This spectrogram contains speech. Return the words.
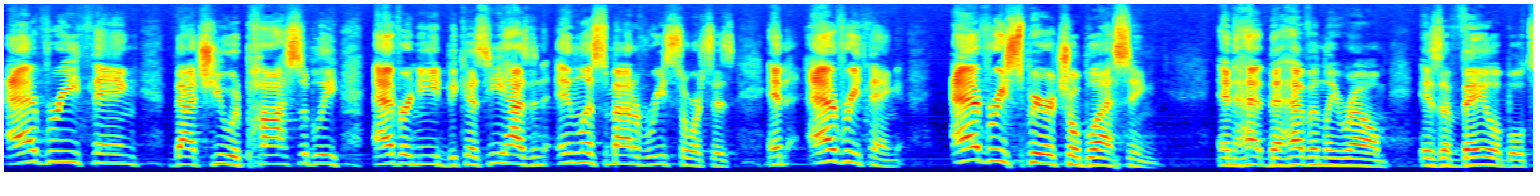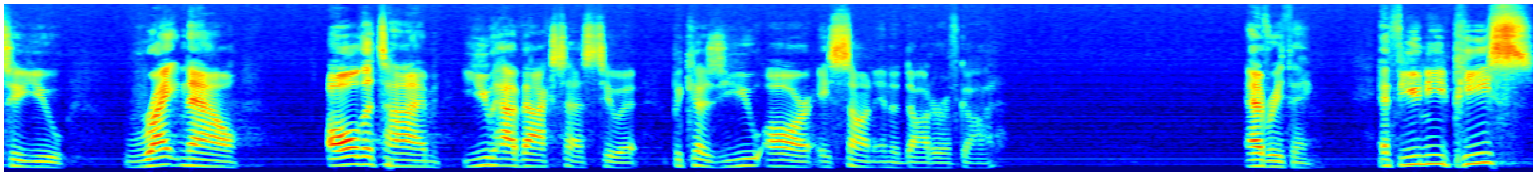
everything that you would possibly ever need because he has an endless amount of resources and everything every spiritual blessing in the heavenly realm is available to you right now, all the time. You have access to it because you are a son and a daughter of God. Everything. If you need peace,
